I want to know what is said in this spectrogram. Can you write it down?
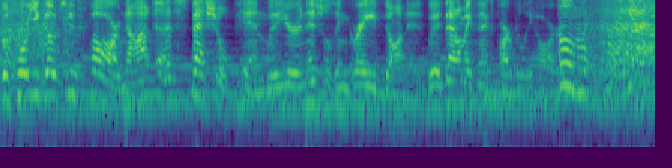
Before you go too far, not a special pen with your initials engraved on it. That'll make the next part really hard. Oh my god. Yeah.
